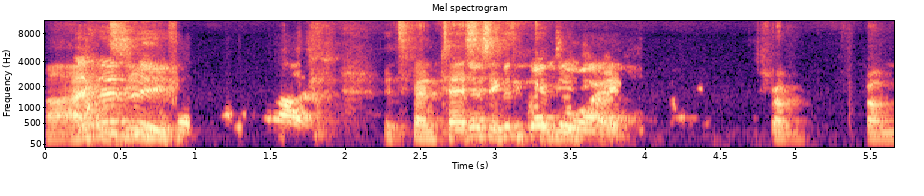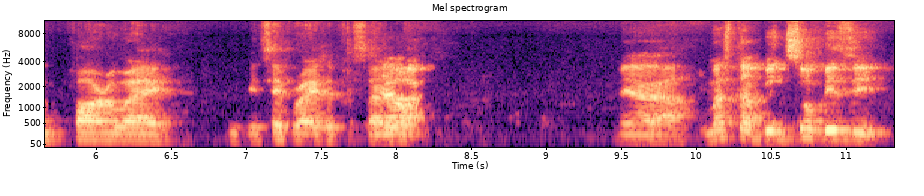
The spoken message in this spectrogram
Uh, Hi, Leslie. It's fantastic. It's been to quite a while. From from far away. We've been separated for so Yeah. long. Yeah. Yeah. you must have been so busy.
